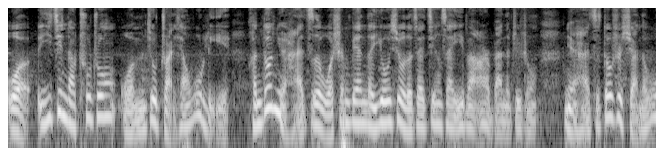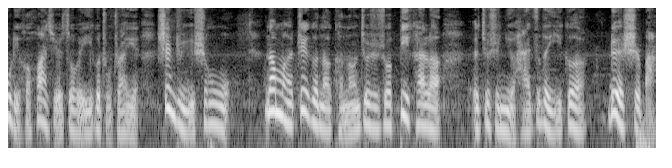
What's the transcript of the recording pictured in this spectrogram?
我一进到初中，我们就转向物理。很多女孩子，我身边的优秀的在竞赛一班、二班的这种女孩子，都是选的物理和化学作为一个主专业，甚至于生物。那么这个呢，可能就是说避开了，呃，就是女孩子的一个劣势吧，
